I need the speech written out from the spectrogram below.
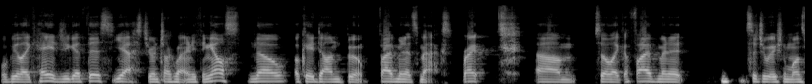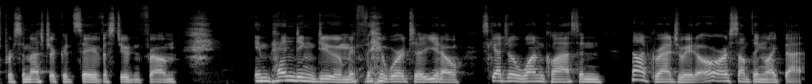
will be like, hey, did you get this? Yes. Do you want to talk about anything else? No. Okay, done. Boom. Five minutes max, right? Um, so, like a five minute situation once per semester could save a student from impending doom if they were to, you know, schedule one class and not graduate or something like that.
